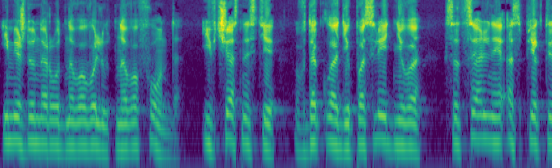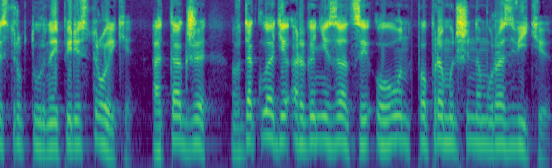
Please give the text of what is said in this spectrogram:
и Международного валютного фонда, и в частности в докладе последнего «Социальные аспекты структурной перестройки», а также в докладе Организации ООН по промышленному развитию.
